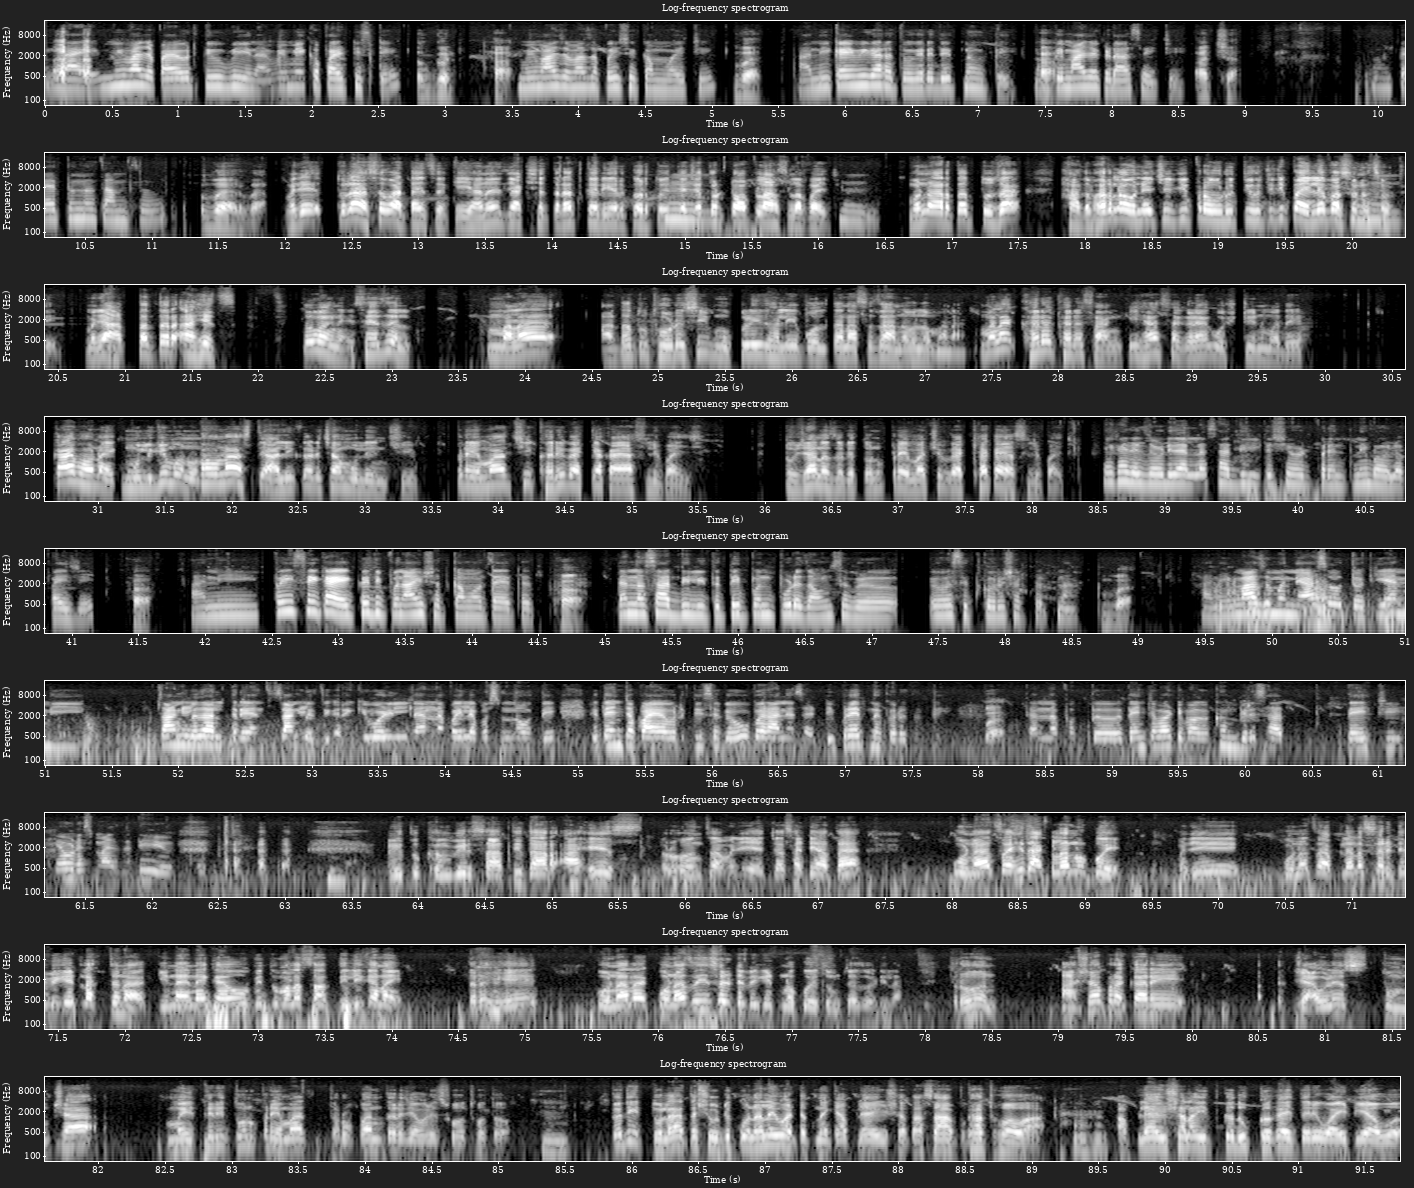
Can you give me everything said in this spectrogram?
नाही मी माझ्या पायावरती उभी आहे ना मी मेकअप आर्टिस्ट आहे. गुड मी माझ्या माझा पैसे कमवायची. बर. आणि काही मी घरात वगैरे देत नव्हते. हा. ते माझ्याकडे असायचे. अच्छा. त्यातूनच आमचं. बर बर. म्हणजे तुला असं वाटायचं की ह्यानं ज्या क्षेत्रात करिअर करतोय हम्म. त्याच्यात तो टॉपला असला पाहिजे. हम्म, म्हणून अर्थात तुझा हातभार लावण्याची जी प्रवृत्ती होती ती पहिल्यापासूनच हम्म. होती. म्हणजे आता तर आहेच. तो बघ नाही सेजल मला आता तू थोडीशी मोकळी झाली बोलताना असं जाणवलं मला. मला खरं खरं सांग की ह्या सगळ्या गोष्टींमध्ये काय भावना? एक मुलगी म्हणून भावना असते अलीकडच्या मुलींची. प्रेमाची खरी व्याख्या काय असली पाहिजे? तुझ्या नजरेतून प्रेमाची व्याख्या काय असली पाहिजे एखाद्या जोडीदाराला साथ दिली तर शेवटपर्यंत निभावलं पाहिजे हा. आणि पैसे काय कधी पण आयुष्यात कमावता येतात हा. त्यांना साथ दिली तर ते पण पुढे जाऊन सगळं व्यवस्थित करू शकतात ना बर. आणि माझं म्हणणे असं होतं की यांनी चांगलं झालं तर यांचं चांगलंच आहे कारण की वडील त्यांना पहिल्यापासून नव्हते ते त्यांच्या पायावरती सगळे उभं राहण्यासाठी प्रयत्न करत होते बर. त्यांना फक्त त्यांच्या पाठीमागे खंबीर साथ द्यायची एवढंच माझं ध्येय होतं आणि तू खंबीर साथीदार आहेस रोहनचा म्हणजे याच्यासाठी आता कोणाचाही दाखला नकोय म्हणजे कोणाचं आपल्याला सर्टिफिकेट लागतं ना की नाही नाही काय हो मी तुम्हाला साथ दिली का नाही तर हे कोणाला कोणाचंही सर्टिफिकेट नकोय तुमच्या जोडीला रोहन अशा प्रकारे ज्यावेळेस तुमच्या मैत्रीतून प्रेमात रूपांतर ज्यावेळेस होत होतं. कधी तुला आता शेवटी कोणालाही वाटत नाही की आपल्या आयुष्यात असा अपघात व्हावा. आपल्या आयुष्याला इतकं दुःख काहीतरी वाईट यावं.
